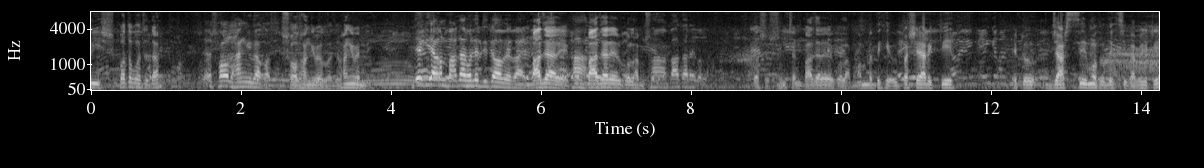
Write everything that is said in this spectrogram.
বিশ। কত কত দাম? সব ভাঙিবা কথা। সব ভাঙিবে কত ভাঙিবেন নি? দেখি এখন বাজার হলে দিতে হবে ভাই। বাজারে হ্যাঁ। বাজারের গোলাম সব। হ্যাঁ বাজারে গেলাম। দর্শক শুনছেন বাজারের গোলাম। আমরা দেখি ওই পাশে আরেকটি একটু জার্সির মতো দেখছি গাভীটি।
